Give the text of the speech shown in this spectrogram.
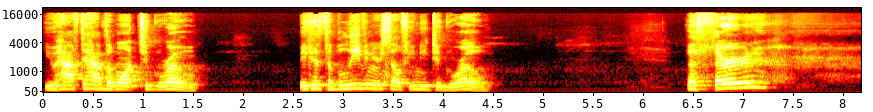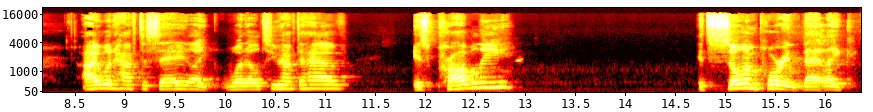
You have to have the want to grow. Because to believe in yourself, you need to grow. The third, I would have to say, like, what else you have to have is probably it's so important that like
